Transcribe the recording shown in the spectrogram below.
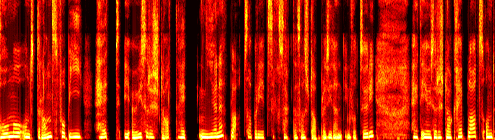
Homo- und Transphobie hat in unserer Stadt hat nie einen Platz, aber jetzt, ich sage das als Stadtpräsidentin von Zürich, hat in unserer Stadt keinen Platz und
